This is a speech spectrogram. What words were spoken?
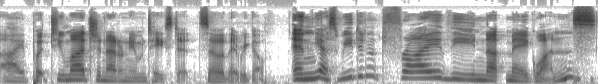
I put too much and I don't even taste it. So there we go. And yes, we didn't fry the nutmeg ones.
